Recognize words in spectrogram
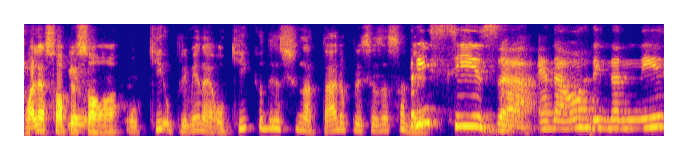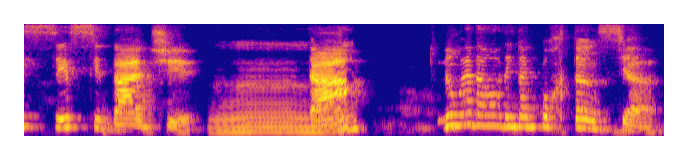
Olha só, pessoal, eu... o que o primeiro é o que, que o destinatário precisa saber? Precisa, é da ordem da necessidade. Hum... Tá? Não é da ordem da importância.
